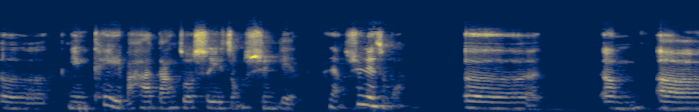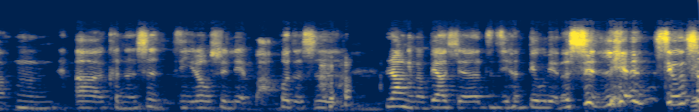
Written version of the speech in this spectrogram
呃，你可以把它当做是一种训练。”他讲：“训练什么？”呃，嗯呃嗯呃，可能是肌肉训练吧，或者是让你们不要觉得自己很丢脸的训练，羞耻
